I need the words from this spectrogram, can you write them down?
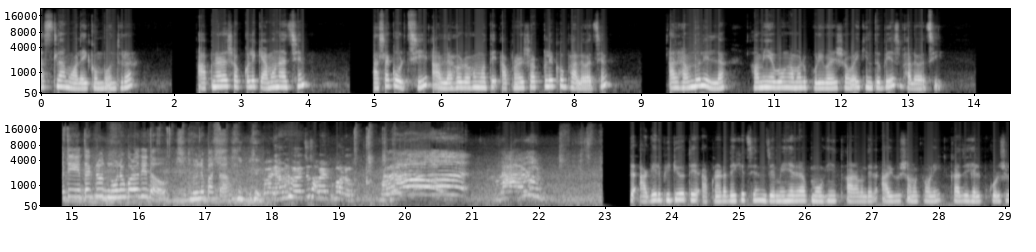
আসসালামু আলাইকুম বন্ধুরা। আপনারা সকলে কেমন আছেন? আশা করছি আল্লাহর রহমতে আপনারা সকলে খুব ভালো আছেন। আলহামদুলিল্লাহ আমি এবং আমার পরিবারের সবাই কিন্তু বেশ ভালো আছি। আচ্ছা এটা একটু নুনে করে দিয়ে দাও নুনে পাতা। কেমন হয়েছে সবাই একটু বলো এর আগের ভিডিওতে আপনারা দেখেছেন যে মেহেরাব, মোহিত আর আমাদের আয়ুষ আমাকে অনেক কাজে হেল্প করেছিল,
